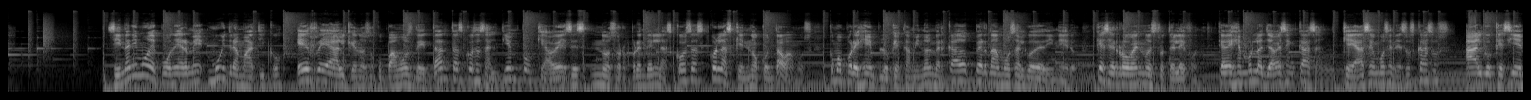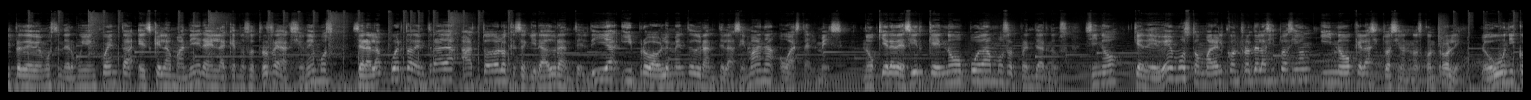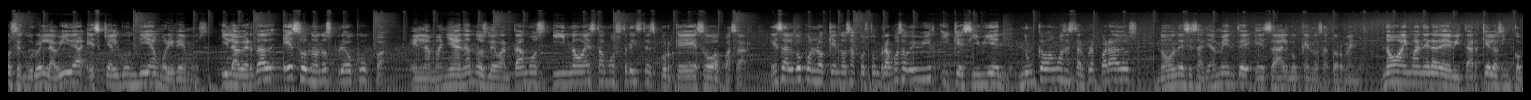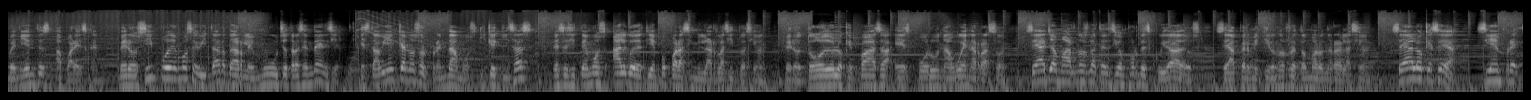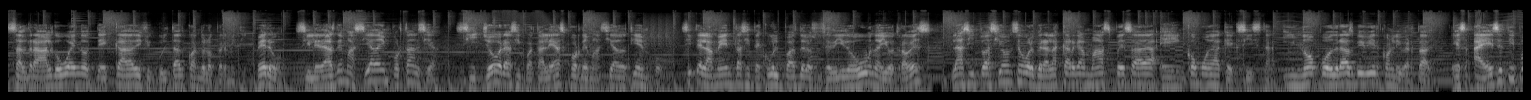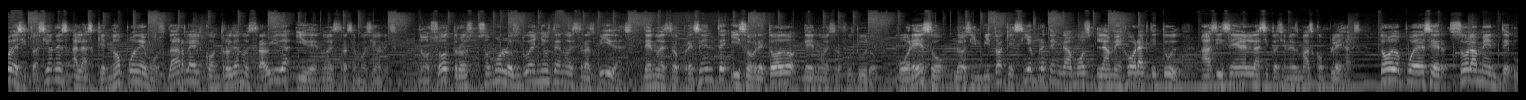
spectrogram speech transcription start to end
Sin ánimo de ponerme muy dramático, es real que nos ocupamos de tantas cosas al tiempo que a veces nos sorprenden las cosas con las que no contábamos, como por ejemplo que camino al mercado perdamos algo de dinero, que se roben nuestro teléfono, que dejemos las llaves en casa. ¿Qué hacemos en esos casos? Algo que siempre debemos tener muy en cuenta es que la manera en la que nosotros reaccionemos será la puerta de entrada a todo lo que seguirá durante el día y probablemente durante la semana o hasta el mes. No quiere decir que no podamos sorprendernos, sino que debemos tomar el control de la situación y no que la situación nos controle. Lo único seguro en la vida es que algún día moriremos, y la verdad eso no nos preocupa. En la mañana nos levantamos y no estamos tristes porque eso va a pasar. Es algo con lo que nos acostumbramos a vivir y que si bien nunca vamos a estar preparados, no necesariamente es algo que nos atormente. No hay manera de evitar que los inconvenientes aparezcan, pero sí podemos evitar darle mucha trascendencia. Está bien que nos sorprendamos y que quizás necesitemos algo de tiempo para asimilar la situación, pero todo lo que pasa es por una buena razón. Sea llamarnos la atención por descuidados, sea permitirnos retomar una relación. Sea lo que sea, siempre saldrá algo bueno de cada dificultad cuando lo permití. Pero si le das demasiada importancia, si lloras y pataleas por demasiado tiempo, si te lamentas y te culpas de lo sucedido una y otra vez, la situación se volverá la carga más pesada e incómoda que exista y no podrás vivir con libertad. Es a ese tipo de situaciones a las que no podemos darle el control de nuestra vida y de nuestras emociones. Nosotros somos los dueños de nuestras vidas, de nuestro presente y sobre todo de nuestro futuro. Por eso los invito a que siempre tengamos la mejor actitud, así sean las situaciones más complejas. Todo puede ser solamente un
